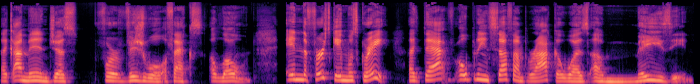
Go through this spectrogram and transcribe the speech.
Like I'm in just for visual effects alone. And the first game was great. Like that opening stuff on Bracca was amazing.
